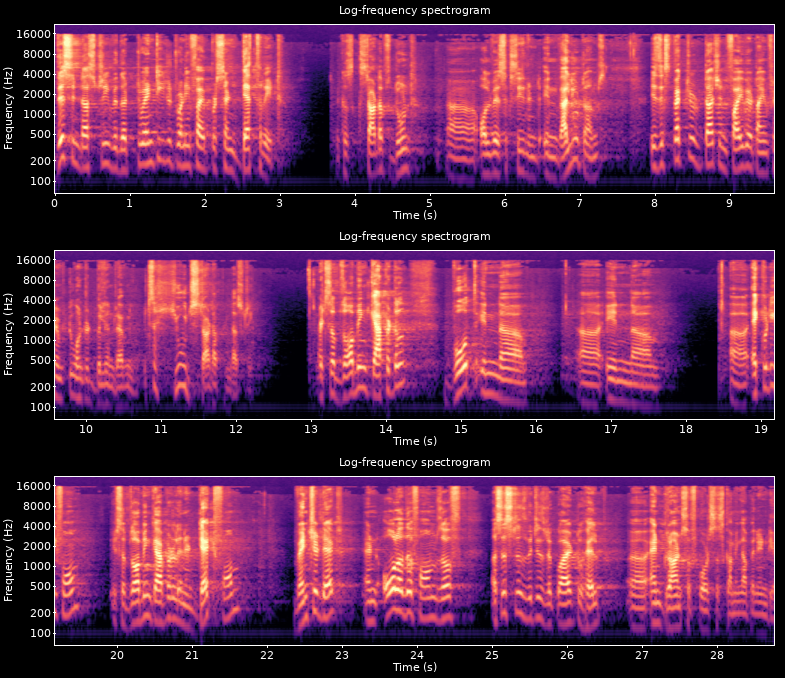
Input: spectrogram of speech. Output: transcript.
this industry with a 20 to 25% death rate because startups don't uh, always succeed in, in, value terms, is expected to touch in five-year time frame 200 billion revenue. It's a huge startup industry. It's absorbing capital both in, uh, uh, in um, uh, equity form, it's absorbing capital in a debt form, venture debt, and all other forms of assistance which is required to help, uh, and grants, of course, is coming up in India.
